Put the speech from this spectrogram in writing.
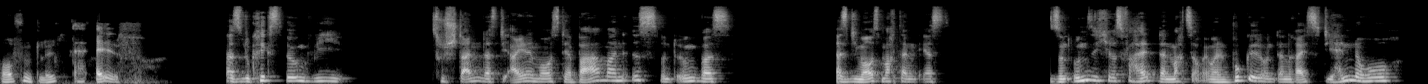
Hoffentlich. Äh, Elf. Also du kriegst irgendwie zustande, dass die eine Maus der Barmann ist und irgendwas. Also die Maus macht dann erst so ein unsicheres Verhalten, dann macht sie auf einmal einen Buckel und dann reißt sie die Hände hoch.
